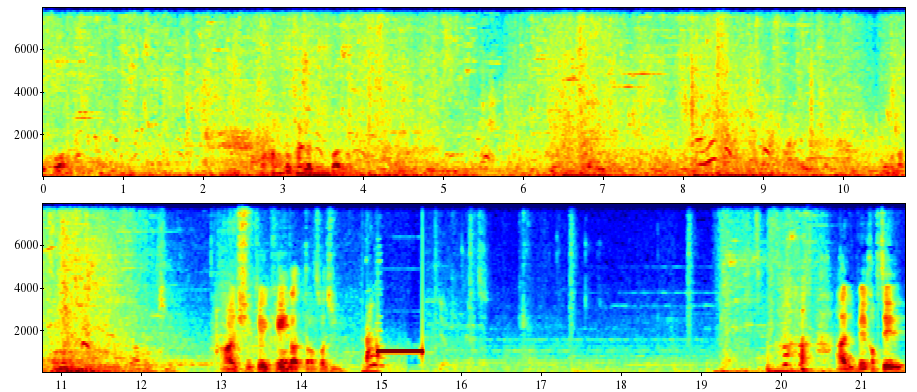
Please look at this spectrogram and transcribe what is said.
같아. 뭐 항상 살려주지 말고. 오, 나 죽는 아이씨, 걔 개인 같다, 서지. 아니 왜 갑자기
